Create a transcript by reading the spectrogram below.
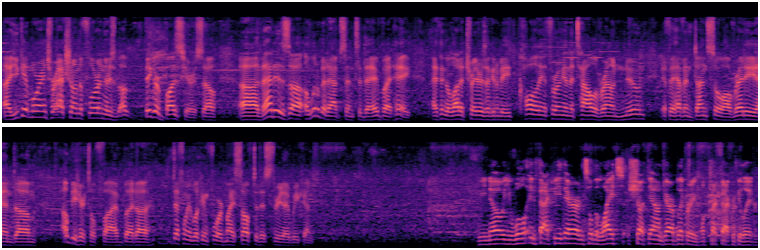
uh, you get more interaction on the floor and there's a bigger buzz here. So uh, that is uh, a little bit absent today, but hey, I think a lot of traders are going to be calling throwing in the towel around noon if they haven't done so already. And um, I'll be here till five, but uh, definitely looking forward myself to this three-day weekend. We know you will, in fact, be there until the lights shut down. Jared Blikre, we'll check back with you later.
